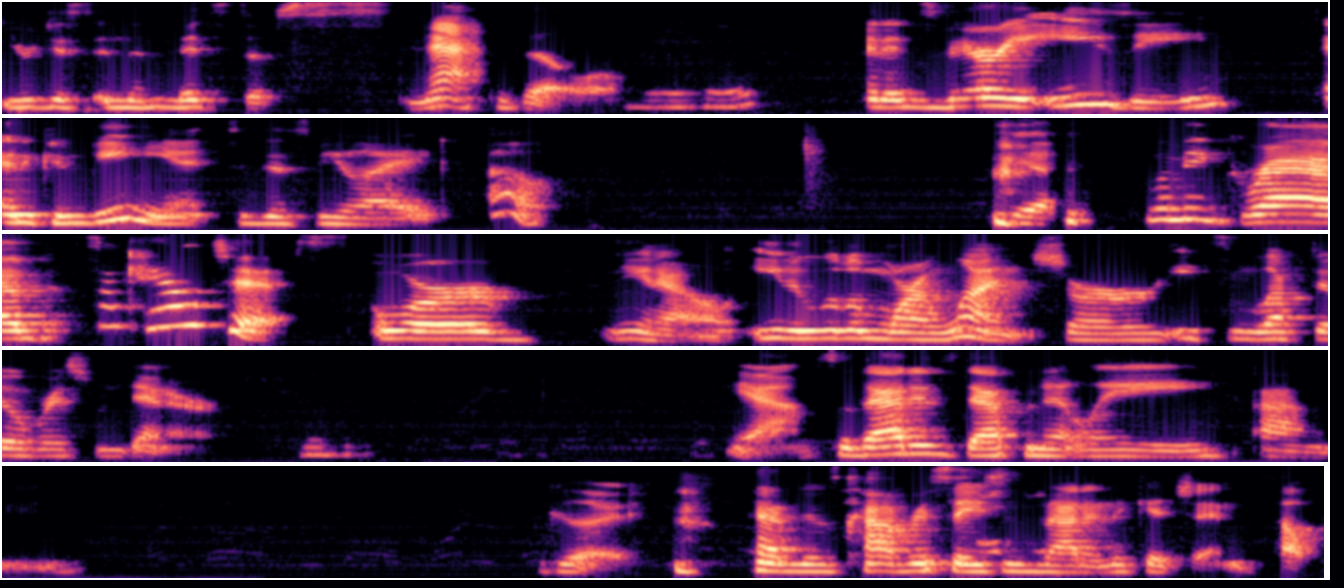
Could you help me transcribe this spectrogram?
you're just in the midst of Snackville. Mm-hmm. And it's very easy and convenient to just be like, oh, yeah, let me grab some kale chips or, you know, eat a little more lunch or eat some leftovers from dinner. Mm-hmm. Yeah, so that is definitely um, good. Having those conversations not in the kitchen helpful.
